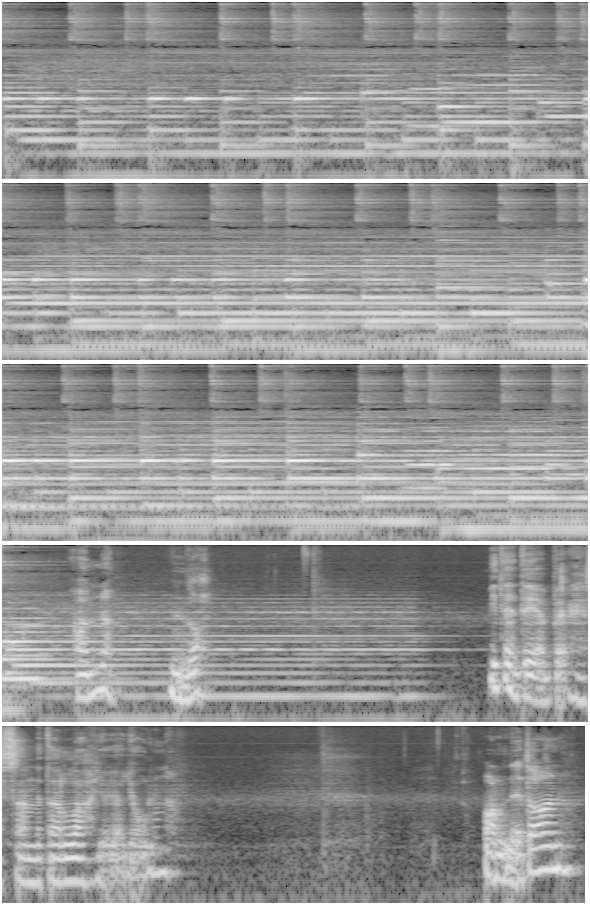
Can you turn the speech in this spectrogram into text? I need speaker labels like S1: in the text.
S1: Anna,
S2: No,
S1: miten teidän perheessä annetaan lahjoja jouluna?
S2: annetaan.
